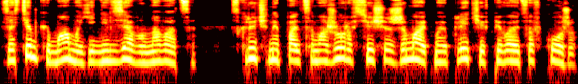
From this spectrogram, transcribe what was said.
За стенкой мама, ей нельзя волноваться. Скрюченные пальцы мажора все еще сжимают мои плечи и впиваются в кожу.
